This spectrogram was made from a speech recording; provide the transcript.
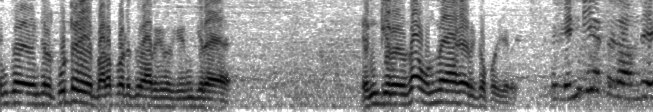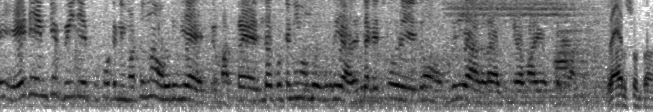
எங்கள் எங்கள் கூட்டணியை பலப்படுத்துவார்கள் என்கிற என்கிறது தான் உண்மையாக இருக்க போகிறது. என்டிஎஃப்ல வந்து ஏடிஎம்கே பிஜேபி கூட்டணி மட்டும்தான் உறுதியா இருக்கு. மற்ற எந்த கூட்டணியும் வந்து உறுதியா எந்த கட்சியோட எதுவும் உறுதியாகல அப்படிங்கிற மாதிரி சொல்றாங்க யார் சொல்றா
